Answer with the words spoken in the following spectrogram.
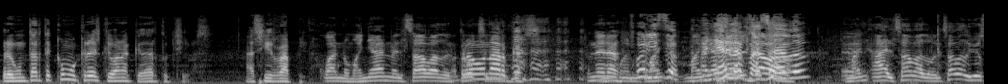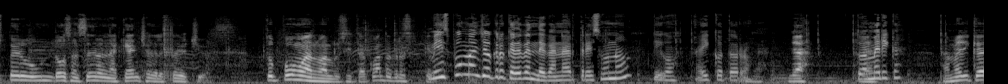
preguntarte cómo crees que van a quedar tus chivas. Así rápido. ¿Cuándo? ¿Mañana, el sábado, el Contra próximo? Monarcas. Bueno, Por ma- eso, mañana- mañana, el pasado. sábado. Ma- ah, el sábado. El sábado yo espero un 2 a 0 en la cancha del Estadio Chivas. Tu Pumas, Malucita, ¿cuánto crees que queda? Mis Pumas yo creo que deben de ganar 3-1. Digo, ahí cotorro. Ya. ¿Tu Ya. América? América,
